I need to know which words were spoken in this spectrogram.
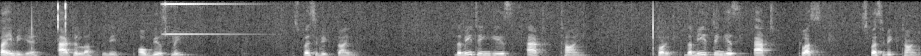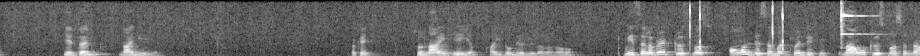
ಟೈಮಿಗೆ ಆ್ಯಟ್ ಎಲ್ಲಿ ಹಾಕ್ತೀವಿ obviously specific time the meeting is at time sorry the meeting is at plus specific time ಏನು time nine A M okay so nine A M ಇದೊಂದು ಹೇಳಲಿಲ್ಲಲ್ಲ ನಾನು we celebrate Christmas on December twenty fifth ನಾವು ಕ್ರಿಸ್ಮಸನ್ನು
